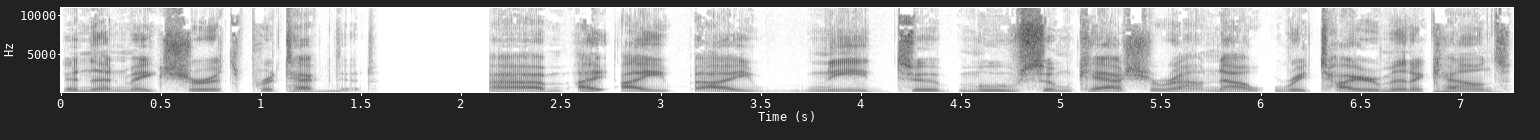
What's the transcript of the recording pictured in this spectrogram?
and then make sure it's protected. Um, I, I, I need to move some cash around. Now, retirement accounts,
